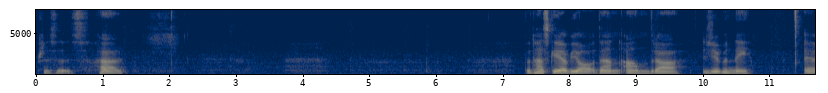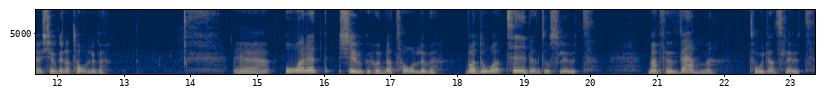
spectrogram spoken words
precis här. Den här skrev jag den 2 juni 2012. Eh, året 2012 var då tiden tog slut. Men för vem tog den slut?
